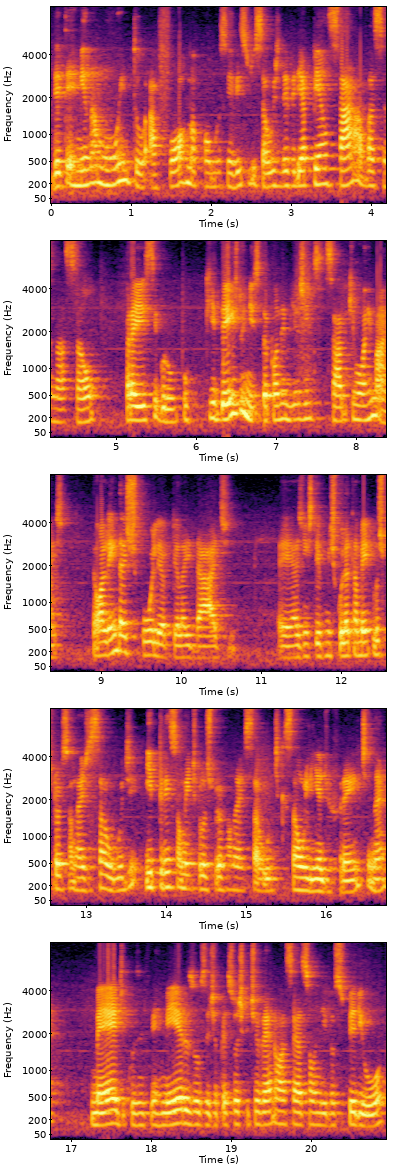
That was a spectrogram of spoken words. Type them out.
determina muito a forma como o serviço de saúde deveria pensar a vacinação para esse grupo, que desde o início da pandemia a gente sabe que morre mais. Então, além da escolha pela idade é, a gente teve uma escolha também pelos profissionais de saúde e principalmente pelos profissionais de saúde que são linha de frente, né? Médicos, enfermeiros, ou seja, pessoas que tiveram acesso ao nível superior.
